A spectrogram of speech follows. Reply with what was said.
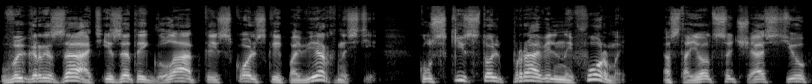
выгрызать из этой гладкой скользкой поверхности куски столь правильной формы, остается частью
